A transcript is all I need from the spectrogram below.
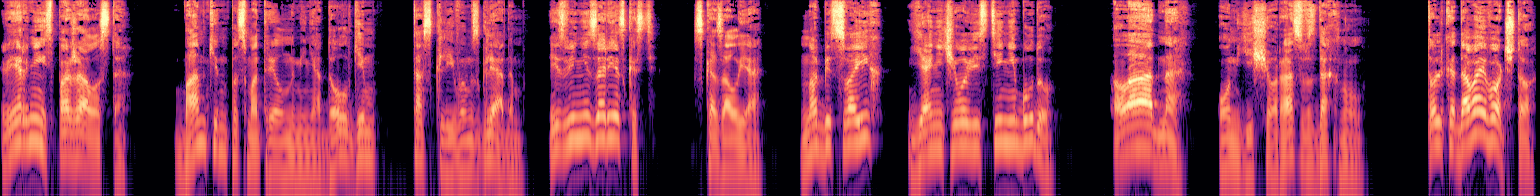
«Вернись, пожалуйста». Банкин посмотрел на меня долгим, тоскливым взглядом. «Извини за резкость», — сказал я. «Но без своих я ничего вести не буду». «Ладно». Он еще раз вздохнул. «Только давай вот что.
